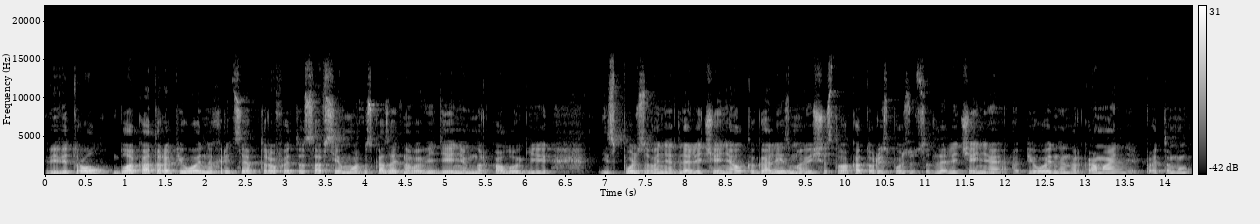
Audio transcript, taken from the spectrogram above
Вивитрол, блокатор опиоидных рецепторов, это совсем, можно сказать, нововведение в наркологии. Использование для лечения алкоголизма, вещества, которые используются для лечения опиоидной наркомании. Поэтому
